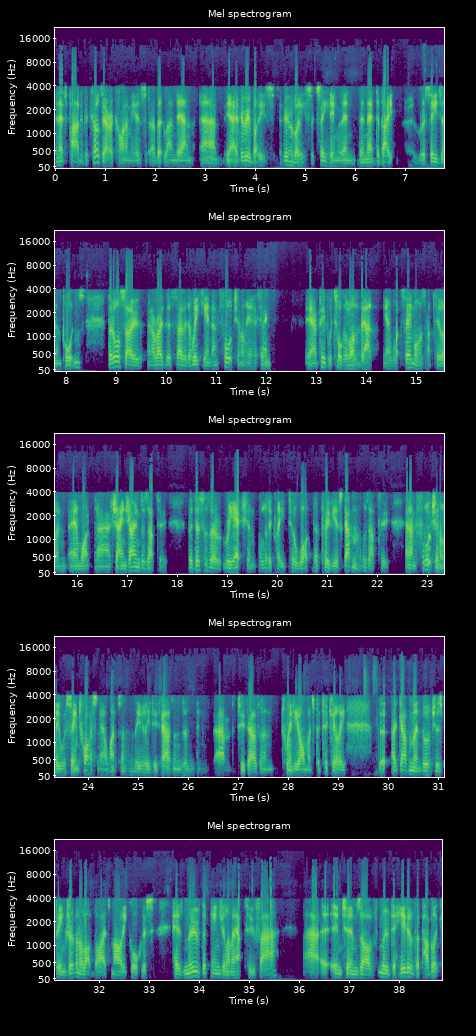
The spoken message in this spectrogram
And that's partly because our economy is a bit run down. Uh, you know, if everybody's if everybody's succeeding, then then that debate recedes in importance. But also, and I wrote this over the weekend. Unfortunately, I think you know, people talk a lot about you know what Seymour's up to and and what uh, Shane Jones is up to. But this is a reaction politically to what the previous government was up to. And unfortunately, we've seen twice now, once in the early 2000s and um, 2020 onwards, particularly, that a government which has been driven a lot by its Maori caucus has moved the pendulum out too far uh, in terms of moved ahead of the public.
